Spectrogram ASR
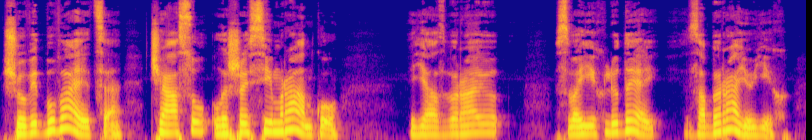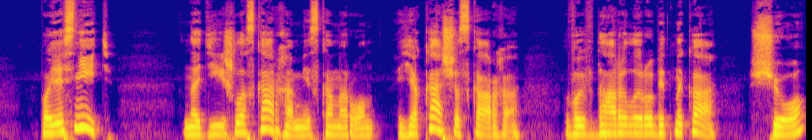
Що відбувається? Часу лише сім ранку. Я збираю своїх людей, забираю їх. Поясніть. Надійшла скарга, міс Камерон. Яка ще скарга? Ви вдарили робітника. Що?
